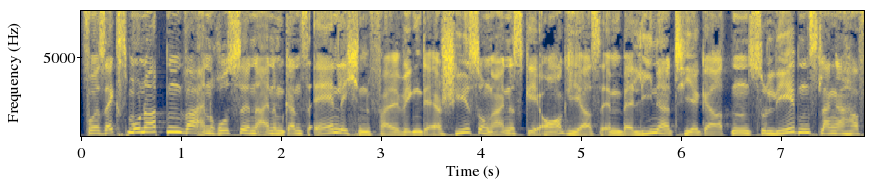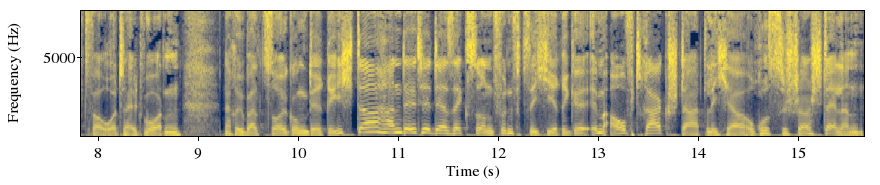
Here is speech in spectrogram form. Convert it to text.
Vor sechs Monaten war ein Russe in einem ganz ähnlichen Fall wegen der Erschießung eines Georgiers im Berliner Tiergarten zu lebenslanger Haft verurteilt worden. Nach Überzeugung der Richter handelte der 56-Jährige im Auftrag staatlicher russischer Stellen.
